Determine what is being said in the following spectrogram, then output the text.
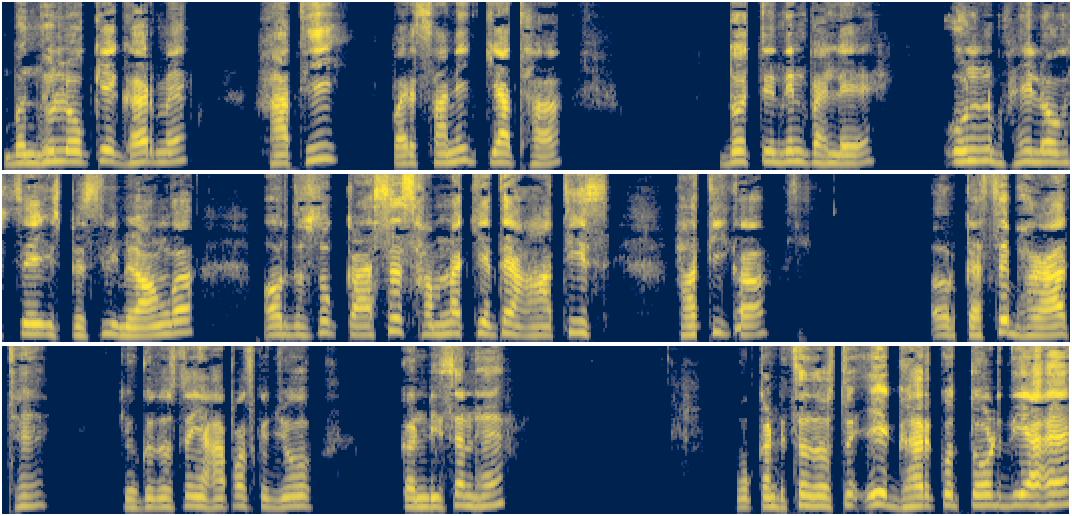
बंधु लोग के घर में हाथी परेशानी किया था, दो तीन दिन पहले, उन भाई लोग से स्पेशली मिलाऊँगा। और दोस्तों, कैसे सामना किए थे हाथी हाथी का, और कैसे भगाए थे, क्योंकि दोस्तों यहाँ पास का जो कंडीशन है, वो कंडीशन दोस्तों एक घर को तोड़ दिया है।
